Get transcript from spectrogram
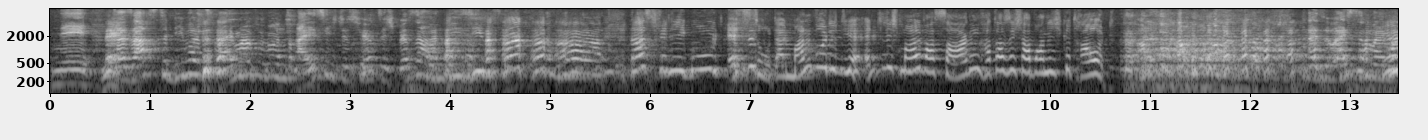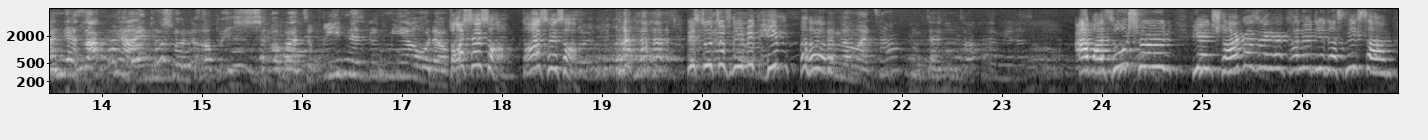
Nee, da sagst du lieber zweimal 35, das hört sich besser an wie 70. Das finde ich gut. So, dein Mann wollte dir endlich mal was sagen, hat er sich aber nicht getraut. Also weißt du, mein Mann, der sagt mir eigentlich schon, ob, ich, ob er zufrieden ist mit mir oder Das ist er, das ist er. Bist du zufrieden mit ihm? wenn wir mal zanken, dann sagt er mir das. Aber so schön wie ein Schlagersänger kann er dir das nicht sagen.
